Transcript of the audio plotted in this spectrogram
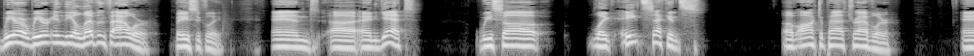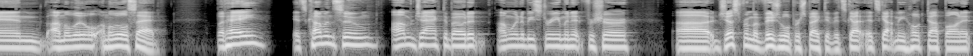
we are we are in the 11th hour basically. And uh and yet we saw like 8 seconds of Octopath Traveler and I'm a little I'm a little sad. But hey, it's coming soon. I'm jacked about it. I'm going to be streaming it for sure. Uh, just from a visual perspective, it's got it's got me hooked up on it.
